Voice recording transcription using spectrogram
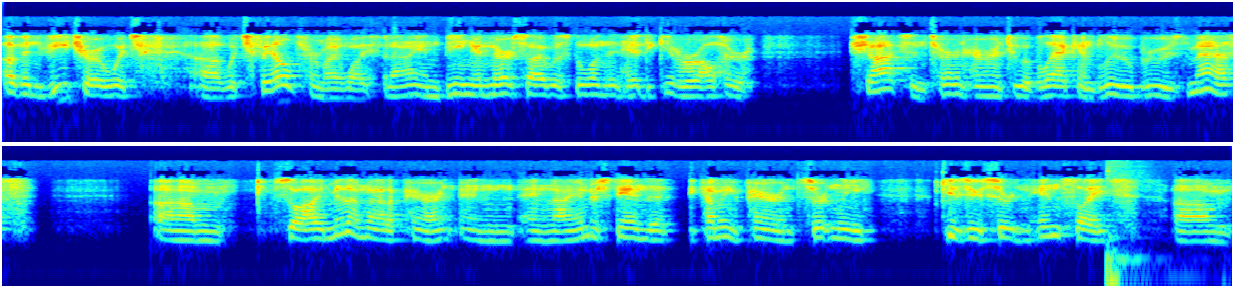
of in vitro, which uh, which failed for my wife and I, and being a nurse, I was the one that had to give her all her shots and turn her into a black and blue bruised mess. Um, so I admit I'm not a parent, and and I understand that becoming a parent certainly gives you certain insights um,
